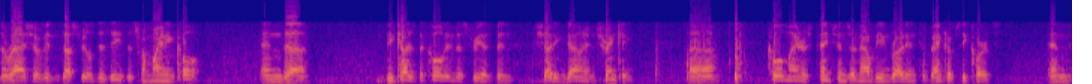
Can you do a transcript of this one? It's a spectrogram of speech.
the rash of industrial diseases from mining coal, and uh, because the coal industry has been shutting down and shrinking, uh, coal miners' pensions are now being brought into bankruptcy courts, and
